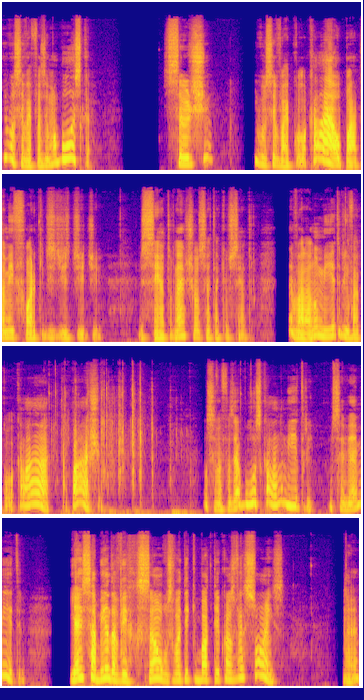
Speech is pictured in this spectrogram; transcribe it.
e você vai fazer uma busca. Search, e você vai colocar lá. Opa, tá meio fora aqui de, de, de, de centro, né? Deixa eu acertar aqui o centro. Você vai lá no Mitre e vai colocar lá Apache. Você vai fazer a busca lá no Mitre. Você vê a Mitre. E aí, sabendo a versão, você vai ter que bater com as versões. Né?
